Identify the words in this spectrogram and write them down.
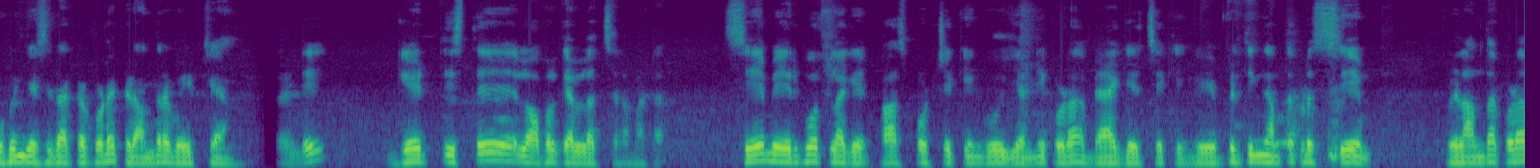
ఓపెన్ చేసేదాకా కూడా ఇక్కడ అందరూ వెయిట్ చేయాలి. అండి గేట్ తీస్తే లోపలికి వెళ్ళొచ్చు అనమాట సేమ్ ఎయిర్పోర్ట్ లాగే పాస్పోర్ట్ చెక్కింగ్ ఇవన్నీ కూడా బ్యాగేజ్ చెకింగ్ ఎవ్రీథింగ్ అంతా కూడా సేమ్. వీళ్ళంతా కూడా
